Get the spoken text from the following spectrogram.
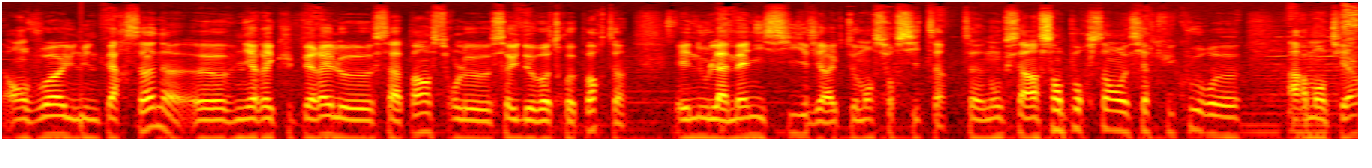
envoie une, personne venir récupérer le sapin sur le seuil de votre porte et nous l'amène ici directement sur site. Donc c'est un 100% circuit court Armentière.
